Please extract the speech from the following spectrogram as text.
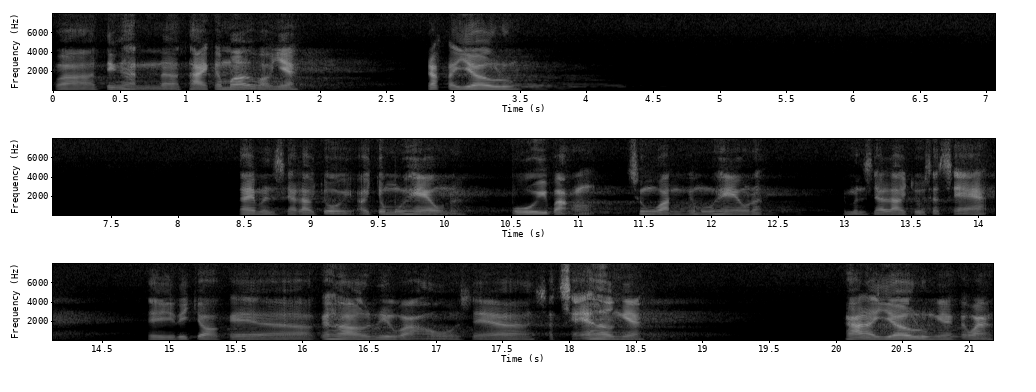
và tiến hành ờ, thay cái mới vào nha. Rất là dơ luôn. Đây mình sẽ lau chùi ở chỗ mũi heo nè. Bụi bẩn xung quanh cái mũi heo đó. Thì mình sẽ lau chùi sạch sẽ thì để cho cái cái hơi nó đi vào sẽ sạch sẽ hơn nha. Khá là dơ luôn nha các bạn.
